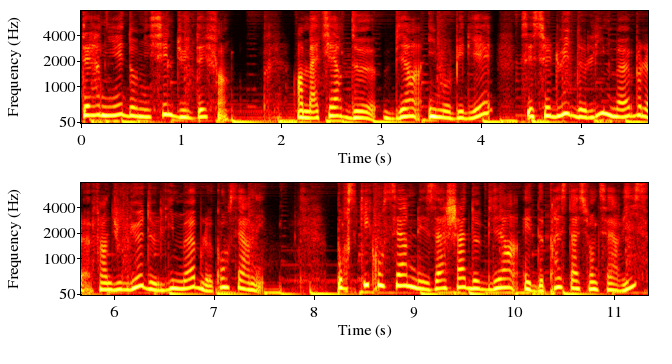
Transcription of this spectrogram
dernier domicile du défunt. En matière de biens immobiliers, c'est celui de l'immeuble, enfin du lieu de l'immeuble concerné. Pour ce qui concerne les achats de biens et de prestations de services,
